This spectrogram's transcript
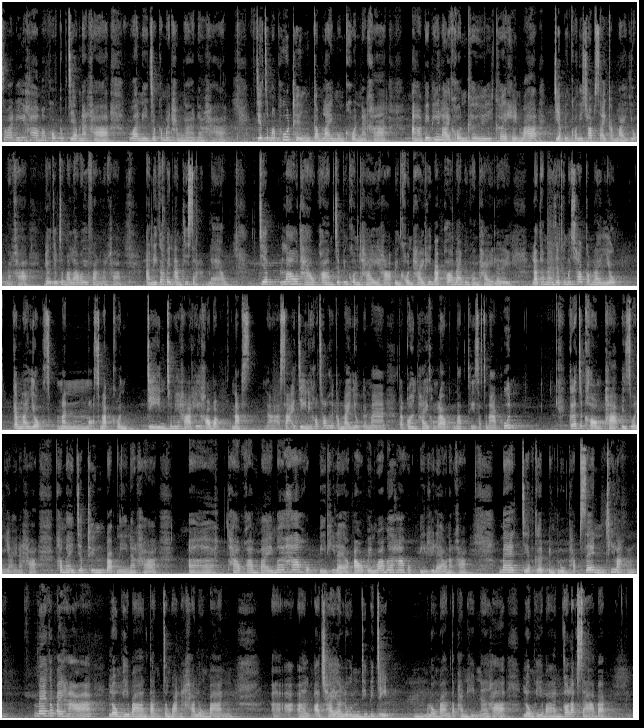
สวัสดีค่ะมาพบกับเจี๊ยบนะคะ วันนี้เจี๊ยบก็มาทำงานนะคะ เจี๊ยบจะมาพูดถึงกำไรมงคลนะคะอ่าพี่ๆหลายคนเคยเคยเห็นว่าเจี๊ยบเป็นคนที่ชอบใส่กำไรหยกนะคะ เดี๋ยวเจี๊ยบจะมาเล่าให้ฟังนะคะ อันนี้ก็เป็นอันที่ 3 แล้ว เจี๊ยบเล่าเท้าความเจะเป็นคนไทยค่ะ เป็นคนไทยที่แบบพ่อแม่เป็นคนไทยเลย แล้วทำไมเจะถึงมาชอบกำไรหยกกำไรหยกมันเหมาะสำหรับคน จีนใช่ไหมคะที่เขาแบบนับสายจีนนี่เขาชอบใส่กำไรหยกกันมา แต่คนไทยของเรานับถือศาสนาพุทธก็จะคล้องพระเป็นส่วนใหญ่นะคะทำไมเจี๊ยบถึงแบบนี้นะคะเท้าความไปเมื่อ 5-6 ปีที่แล้ว เอาเป็นว่าเมื่อ 5-6 ปีที่แล้วนะคะ แม่เจี๊ยบเกิดเป็นกระดูกทับเส้นที่หลัง แม่ก็ไปหาโรงพยาบาลต่างจังหวัดนะคะ โรงพยาบาล อาอ่าอ่าอ่าชัยอรุณที่พิจิตรโรงพยาบาลตะพันหินนะคะ โรงพยาบาลก็รักษาแบบ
